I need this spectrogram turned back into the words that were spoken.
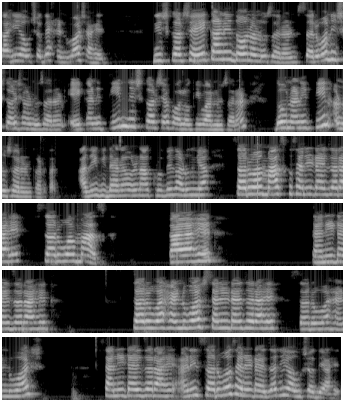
काही औषधे हँडवॉश आहेत. निष्कर्ष एक आणि दोन अनुसरण सर्व निष्कर्ष अनुसरण एक आणि तीन निष्कर्ष फॉलो किंवा अनुसरण दोन आणि तीन अनुसरण करतात. आधी विधानावरून आकृती काढून घ्या. सर्व मास्क सॅनिटायझर आहे सर्व मास्क काय आहेत? सॅनिटायझर आहेत सर्व हँडवॉश सॅनिटायझर आहे. सर्व हँडवॉश सॅनिटायझर आहे आणि सर्व सॅनिटायझर ही औषधे आहेत.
